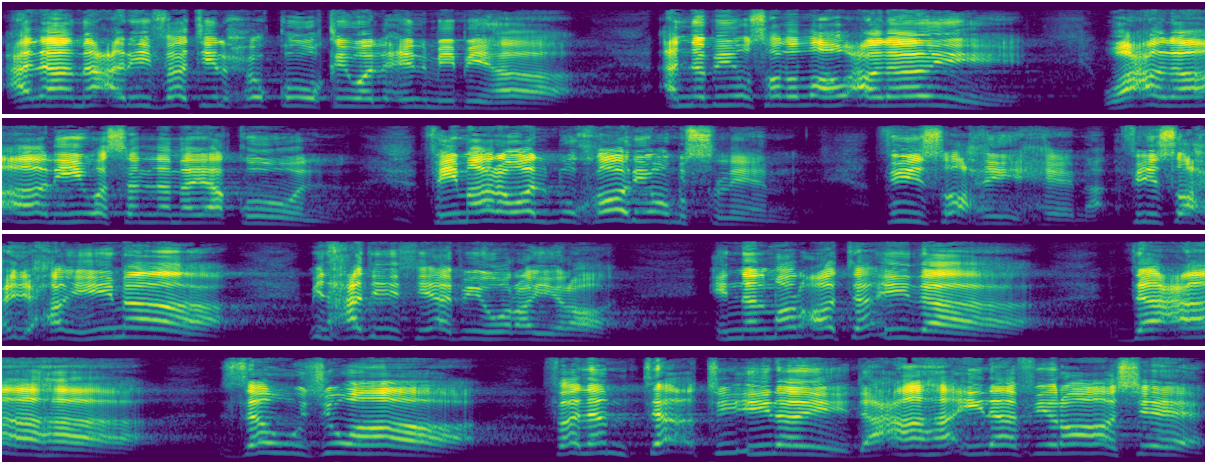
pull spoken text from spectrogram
على معرفة الحقوق والعلم بها. النبي صلى الله عليه وعلى آله وسلم يقول فيما روى البخاري ومسلم في صحيحهما في صحيحيهما من حديث أبي هريرة إن المرأة إذا دعاها زوجها فلم تأت إليه دعاها إلى فراشه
